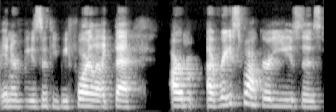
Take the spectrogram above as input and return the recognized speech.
interviews with you before, like the our a race walker uses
